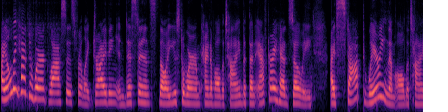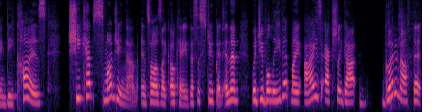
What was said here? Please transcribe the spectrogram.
I only had to wear glasses for like driving and distance, though I used to wear them kind of all the time. But then after I had Zoe, I stopped wearing them all the time because she kept smudging them. And so I was like, okay, this is stupid. And then would you believe it? My eyes actually got good enough that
